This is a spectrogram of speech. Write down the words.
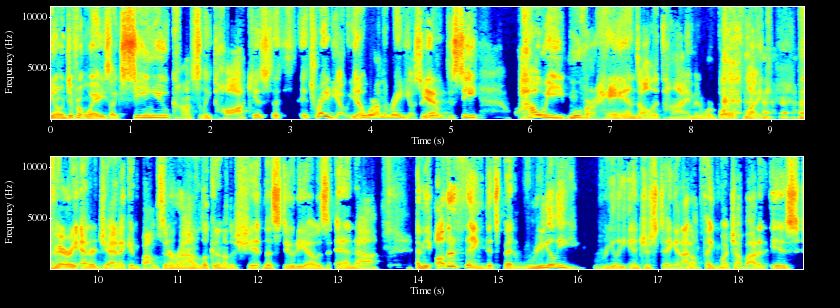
you know in different ways like seeing you constantly talk is it's, it's radio you know we're on the radio. So yeah. you to see how we move our hands all the time and we're both like very energetic and bouncing around and looking at other shit in the studios. And uh and the other thing that's been really really interesting and i don't think much about it is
